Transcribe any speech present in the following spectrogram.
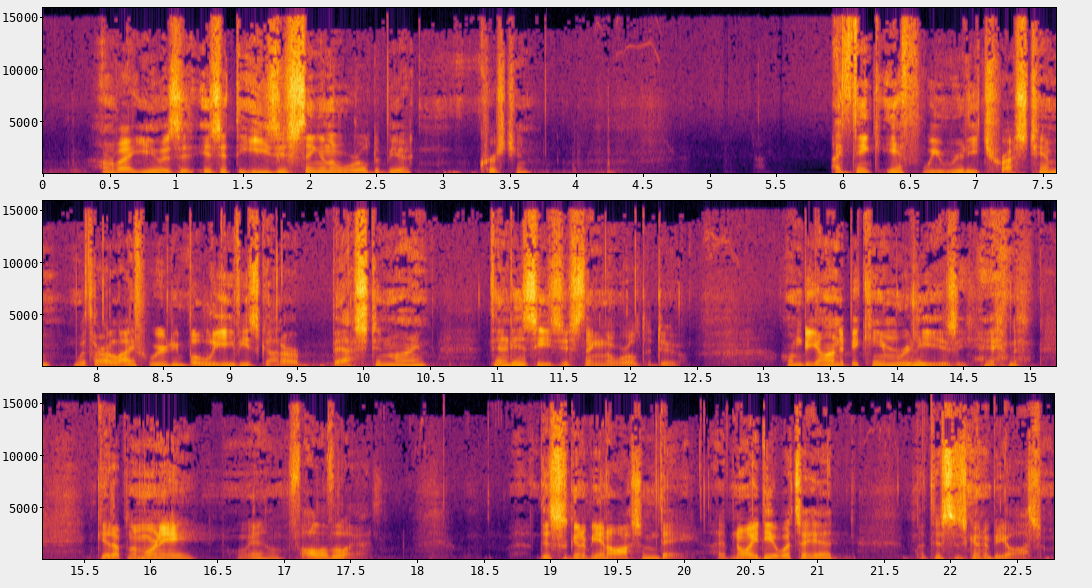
I don't know about you. Is it, is it the easiest thing in the world to be a Christian? I think if we really trust Him with our life, we really believe He's got our best in mind, then it is the easiest thing in the world to do. On Beyond, it became really easy. Get up in the morning, hey, well, follow the light. This is going to be an awesome day. I have no idea what's ahead, but this is going to be awesome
